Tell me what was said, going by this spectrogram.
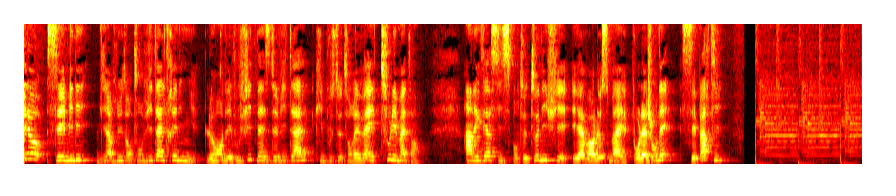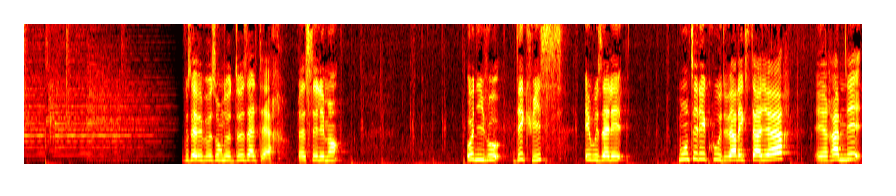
Hello, c'est Émilie. Bienvenue dans ton Vital Training, le rendez-vous fitness de Vital qui booste ton réveil tous les matins. Un exercice pour te tonifier et avoir le smile pour la journée, c'est parti Vous avez besoin de deux haltères. Placez les mains au niveau des cuisses et vous allez monter les coudes vers l'extérieur et ramener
